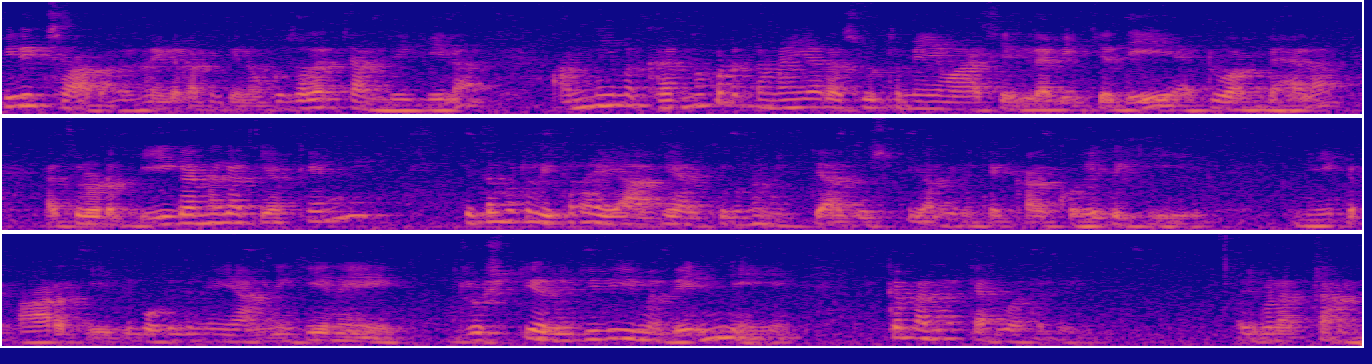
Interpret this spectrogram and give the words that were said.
පිරික්සා බලන එකට අපි කියන කුසල ඡන්දේ කියලා. අන්නේම කරනකොට තමයි අර සූත්‍රමේ වාසිය ලැබිච්ච දේ ඇටුවක් බහැලා ඇතුළට බී ගන්න ගතියක් එන්නේ. එතකොට විතරයි යාගේ අර තිබුණ මිත්‍යා දෘෂ්ටි අවිනිතේ කල් කොහෙද ගියේ? මේක පාරතීදි කොහෙද මේ යන්නේ කියන ඒ දෘෂ්ටි ඍජුවීම වෙන්නේ එක පැනක් ඇහුවට දෙන්නේ එහෙම නැත්නම්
